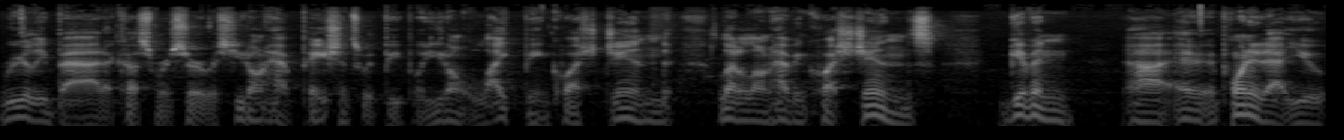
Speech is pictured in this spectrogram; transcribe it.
really bad at customer service, you don't have patience with people, you don't like being questioned, let alone having questions given uh, pointed at you,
